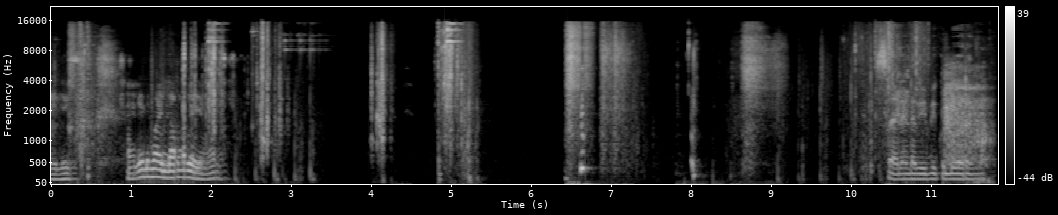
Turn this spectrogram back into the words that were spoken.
नहीं नहीं साइलेंट माय लव है यार। साइलेंट अभी भी कुल्लू हो रहा है।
